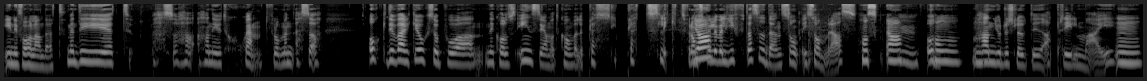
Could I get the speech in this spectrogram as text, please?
in i förhållandet? Men det är ett, alltså, han, är ju ett skämt. Förlåt, men alltså, och det verkar ju också på Nicoles Instagram att det kom väldigt plöts- plötsligt. För de Ja. skulle väl gifta sig den som, i somras. Hon, ja, Mm. Och hon, mm, Han gjorde slut i april, maj. mm,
